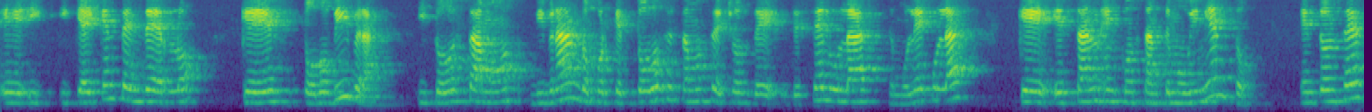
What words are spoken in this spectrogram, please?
eh, y, que hay que entenderlo, que es todo vibra y todos estamos vibrando, porque todos estamos hechos de, de células, de moléculas que están en constante movimiento. Entonces,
